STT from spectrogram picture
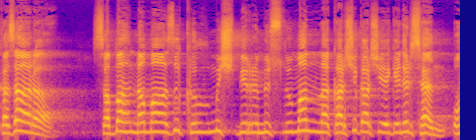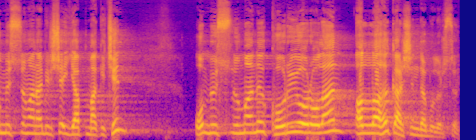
Kazara sabah namazı kılmış bir Müslümanla karşı karşıya gelirsen o Müslümana bir şey yapmak için o Müslümanı koruyor olan Allah'ı karşında bulursun.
